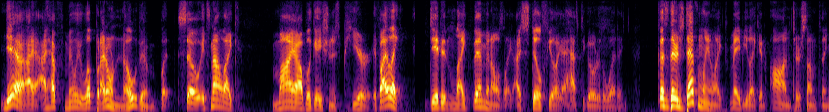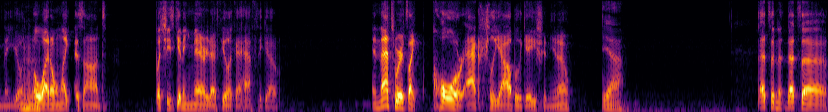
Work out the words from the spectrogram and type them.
yeah, I, I have familial love, but I don't know them. But so it's not like my obligation is pure. If I like didn't like them and I was like, I still feel like I have to go to the wedding. Because there's definitely like maybe like an aunt or something that you're like, Mhm. oh, I don't like this aunt, but she's getting married. I feel like I have to go. And that's where it's like core, actually obligation. You know, Yeah. that's an that's a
